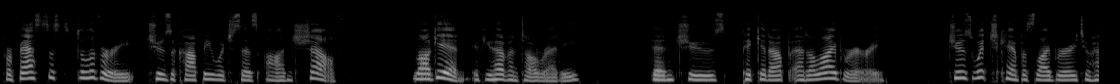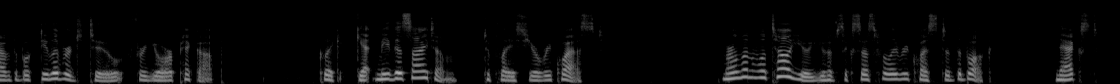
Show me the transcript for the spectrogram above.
For fastest delivery, choose a copy which says On Shelf. Log in if you haven't already. Then choose Pick it up at a library. Choose which campus library to have the book delivered to for your pickup. Click Get Me This Item to place your request. Merlin will tell you you have successfully requested the book. Next,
